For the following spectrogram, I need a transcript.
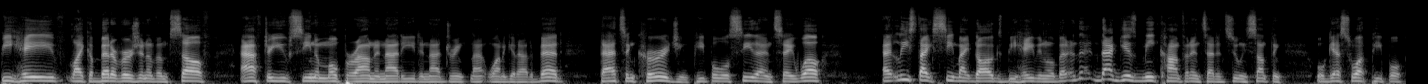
behave like a better version of himself after you've seen him mope around and not eat and not drink not want to get out of bed that's encouraging. People will see that and say well at least i see my dog's behaving a little better. That, that gives me confidence that it's doing something. Well guess what people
